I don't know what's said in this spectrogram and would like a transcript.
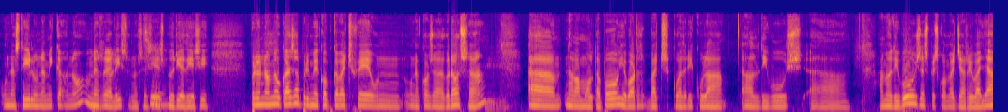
un estil una mica no? més realista, no sé. Sí. si es podria dir així. Però en el meu cas, el primer cop que vaig fer un, una cosa grossa, mm -hmm. eh, anava amb molta por, llavors vaig quadricular el dibuix, eh, el meu dibuix, després quan vaig arribar allà,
